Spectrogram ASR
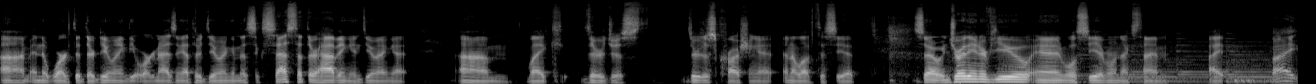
um, and the work that they're doing, the organizing that they're doing, and the success that they're having in doing it. Um, like they're just they're just crushing it, and I love to see it. So enjoy the interview, and we'll see everyone next time. Bye. Bye.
